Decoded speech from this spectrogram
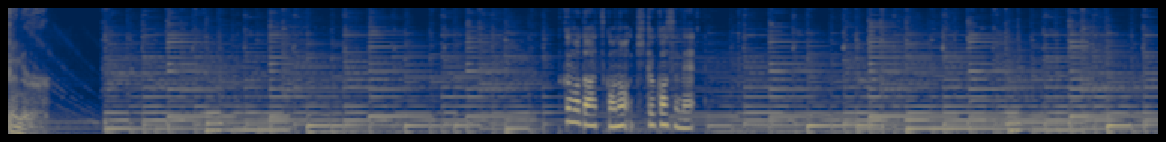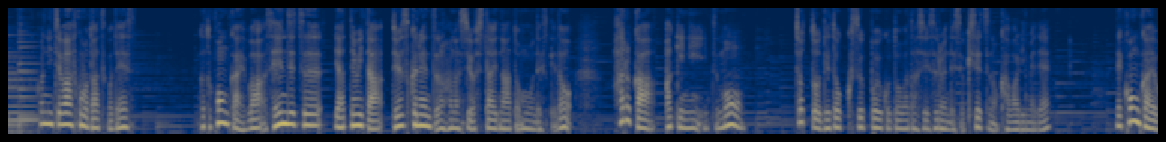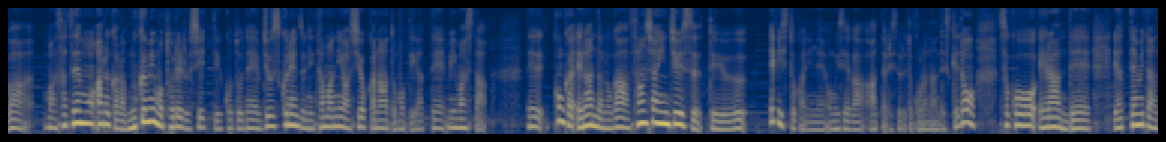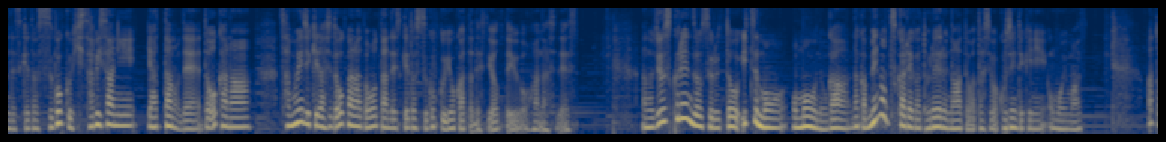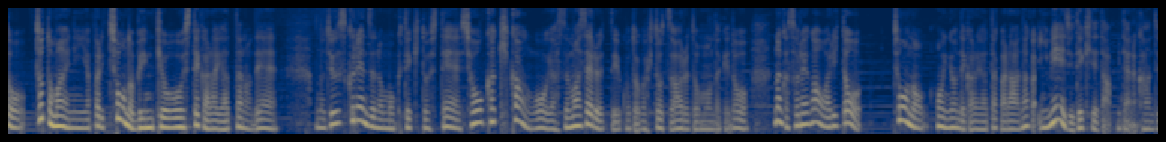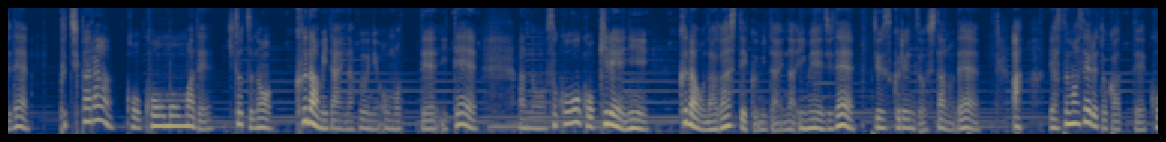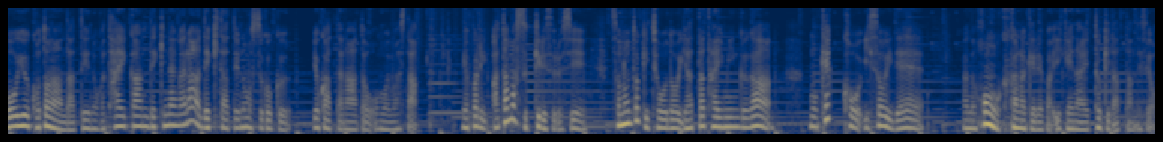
Spinner. 福本敦子の聞くコスメこんにちは福本敦子ですあと今回は先日やってみたジュースクレンズの話をしたいなと思うんですけど春か秋にいつもちょっとデトックスっぽいことを私するんですよ。季節の変わり目で。で今回は、まあ、撮影もあるからむくみも取れるしっていうことでジュースクレンズにたまにはしようかなと思ってやってみました。で今回選んだのがサンシャインジュースっていう恵比寿とかにねお店があったりするところなんですけどそこを選んでやってみたんですけどすごく久々にやったのでどうかな？寒い時期だしどうかなと思ったんですけどすごく良かったですよっていうお話です。あのジュースクレンズをするといつも思うのがなんか目の疲れが取れるなと私は個人的に思います。あとちょっと前にやっぱり腸の勉強をしてからやったのであのジュースクレンズの目的として消化器官を休ませるっていうことが一つあると思うんだけどなんかそれが割と腸の本読んでからやったからなんかイメージできてたみたいな感じで口からこう肛門まで一つの管みたいな風に思ってていてあのそこをこう綺麗に管を流していくみたいなイメージでジュースクレンズをしたのであ休ませるとかってこういうことなんだっていうのが体感できながらできたっていうのもすごく良かったなと思いました。やっぱり頭すっきりするしその時ちょうどやったタイミングがもう結構急いであの本を書かなければいけない時だったんですよ。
